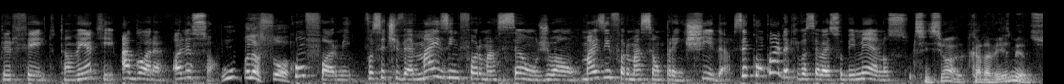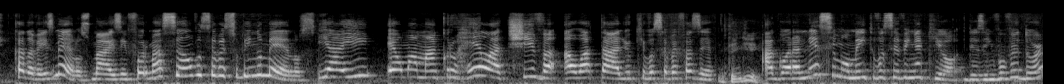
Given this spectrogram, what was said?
Perfeito. Então vem aqui. Agora, olha só. Uh, olha só. Conforme você tiver mais informação, João, mais informação preenchida, você concorda que você vai subir menos? Sim, senhora. Cada vez menos. Cada vez menos. Mais informação, você vai subindo menos. E aí é uma macro relativa ao atalho que você vai fazer. Entendi. Agora, nesse momento, você vem aqui, ó, desenvolvedor,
